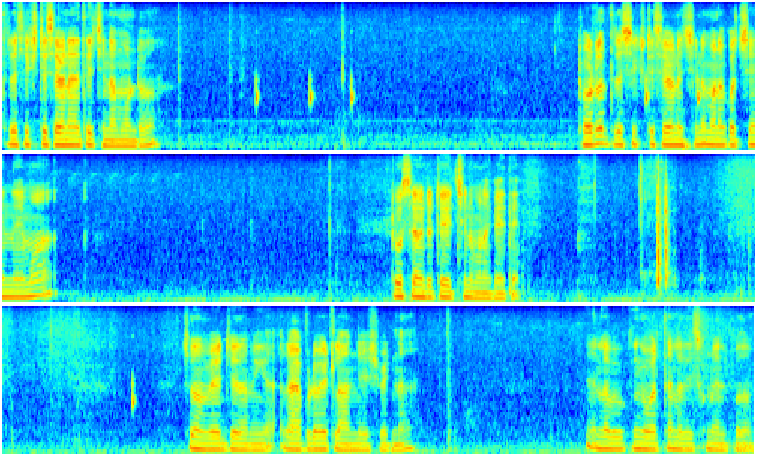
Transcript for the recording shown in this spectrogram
త్రీ సిక్స్టీ సెవెన్ అయితే ఇచ్చిన amount. Total three sixty seven ఇచ్చిండు. మనకు వచ్చిందేమో టూ సెవెంటీ టూ ఇచ్చిండు మనకైతే. చూద్దాం వెయిట్ చేద్దాం ఇక. ర్యాపిడో ఇట్లా ఆన్ చేసి పెట్టిన. ఇలా బుకింగ్ పడితే అలా తీసుకుని వెళ్ళిపోదాం.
